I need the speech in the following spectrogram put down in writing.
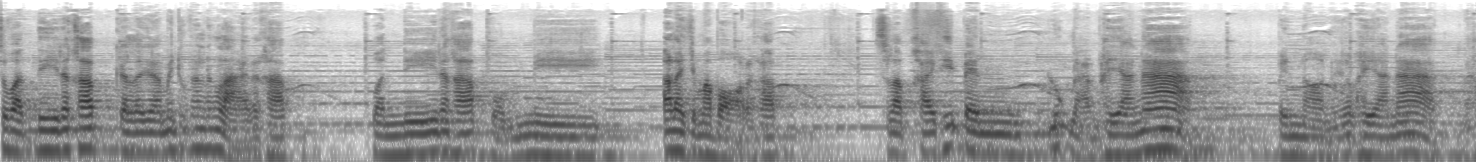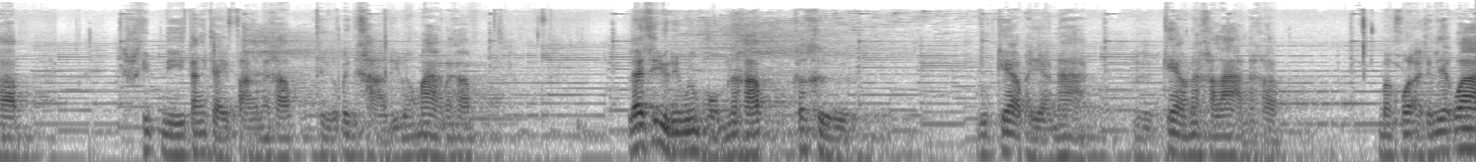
สวัสดีนะครับกัลยาณมิตรทุกท่านทั้งหลายนะครับ วันนี้นะครับผมมีอะไรจะมาบอกนะครับสำหรับใครที่เป็นลูกหลานพญานาค เป็นหน่อเนื้อพญานาคนะครับ คลิปนี้ตั้งใจฟังนะครับ ถือว่าเป็นข่าวดีมากๆนะครับ และที่อยู่ในมือผมนะครับ ก็คือลูกแก้วพญานาค หรือแก้วนาคราชนะครับ บางคนอาจจะเรียกว่า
